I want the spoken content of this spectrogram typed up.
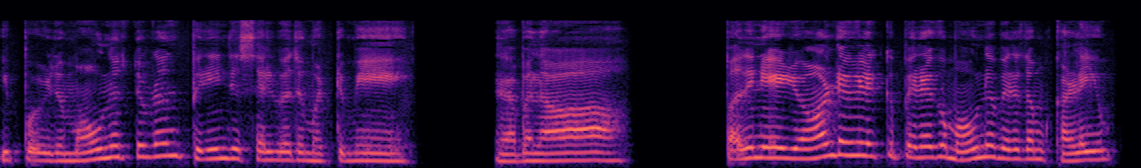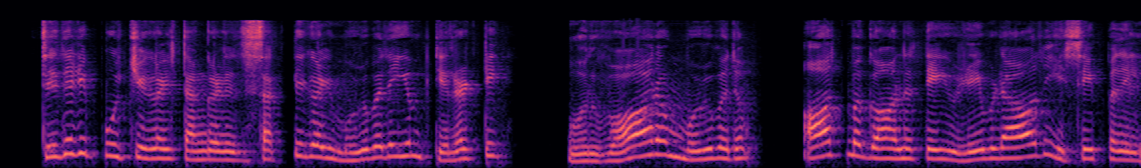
இப்பொழுது மௌனத்துடன் பிரிந்து செல்வது மட்டுமே. ரபலா பதினேழு ஆண்டுகளுக்கு பிறகு மௌன விரதம் களையும் சிதறிப்பூச்சிகள் தங்களது சக்திகள் முழுவதையும் திரட்டி ஒரு வாரம் முழுவதும் ஆத்ம கானத்தை இழைவிடாது இசைப்பதில்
